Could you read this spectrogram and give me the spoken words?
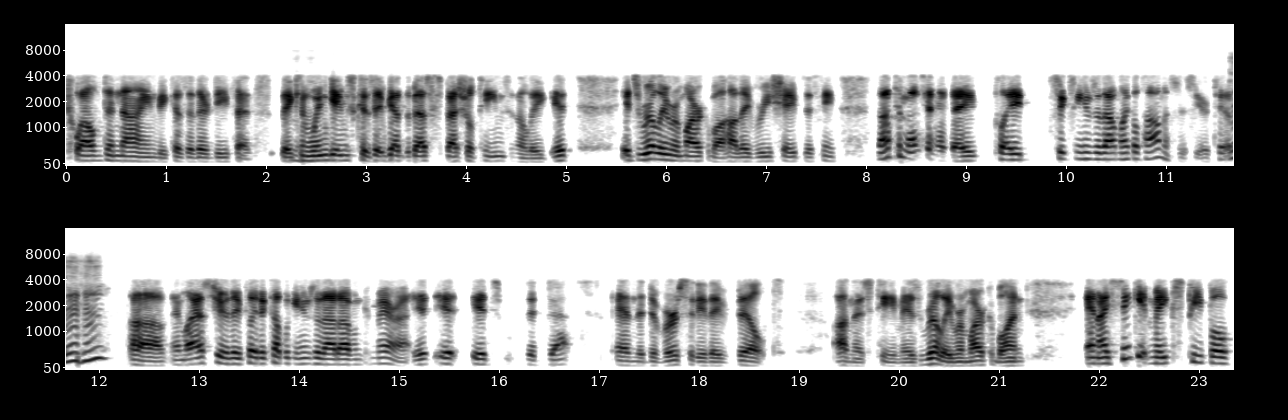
12 to 9 because of their defense. They can mm-hmm. win games because they've got the best special teams in the league. It it's really remarkable how they've reshaped this team. Not to mention that they played six games without Michael Thomas this year too. Mm-hmm. Uh, and last year they played a couple games without Alvin Kamara. It it it's the depth and the diversity they've built on this team is really remarkable. And and I think it makes people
